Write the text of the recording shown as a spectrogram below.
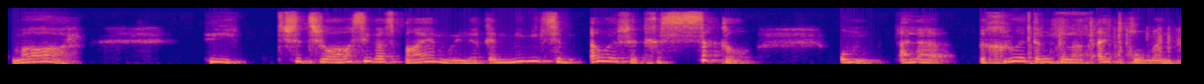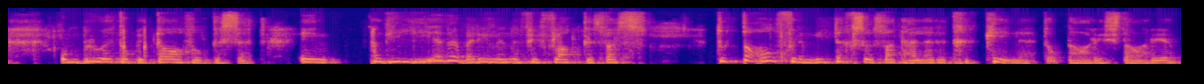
Maar die situasie was baie moeilik en Mimi se ouers het gesukkel om hulle begroting te laat uitkom en om brood op die tafel te sit. En die lewe by die Nineve vlaktes was totaal vernietig soos wat hulle dit geken het op daardie stadium.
